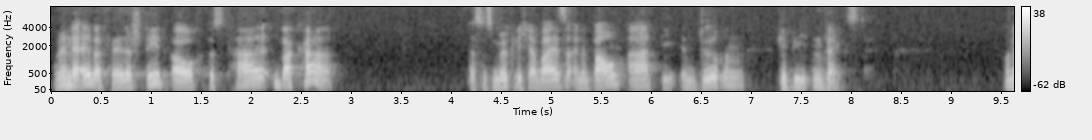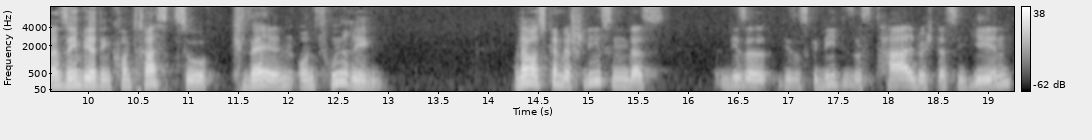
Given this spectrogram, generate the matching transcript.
Und in der Elberfelder steht auch das Tal Bakar. Das ist möglicherweise eine Baumart, die in dürren Gebieten wächst. Und dann sehen wir den Kontrast zu Quellen und Frühregen. Und daraus können wir schließen, dass diese, dieses Gebiet, dieses Tal, durch das sie gehen,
